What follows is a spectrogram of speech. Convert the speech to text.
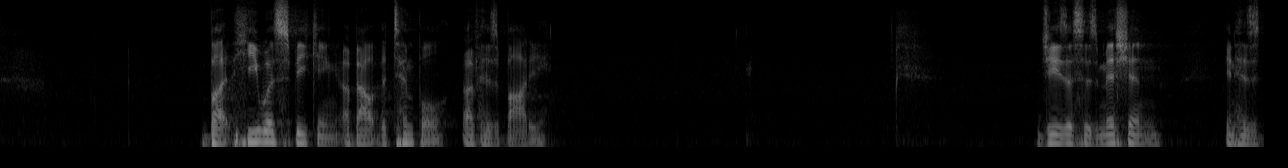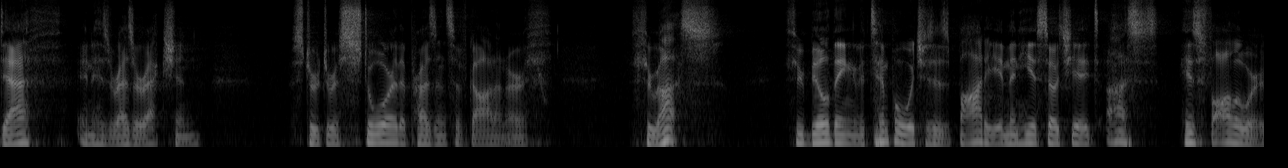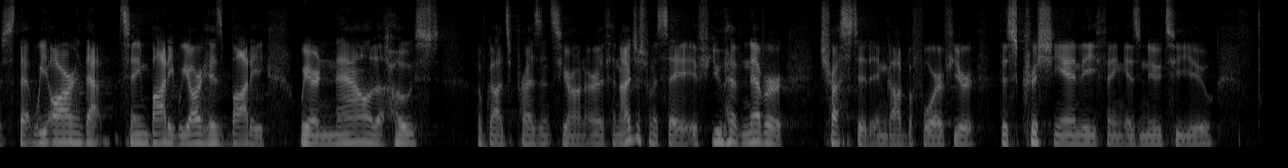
But he was speaking about the temple of his body. Jesus' mission in his death and his resurrection to restore the presence of God on earth through us, through building the temple, which is his body, and then he associates us, his followers, that we are that same body. We are his body. We are now the host of God's presence here on earth. And I just want to say if you have never trusted in God before, if you're this Christianity thing is new to you,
